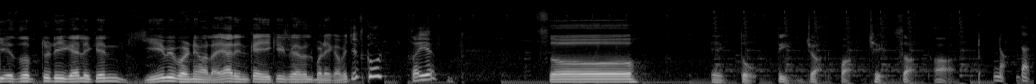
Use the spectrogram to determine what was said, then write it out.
ये सब तो ठीक है लेकिन ये भी बढ़ने वाला है यार। इनका एक एक लेवल बढ़ेगा विच इज़ गुड सही है। सो so, एक दो तो, तीन चार पाँच छः सात आठ नौ दस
